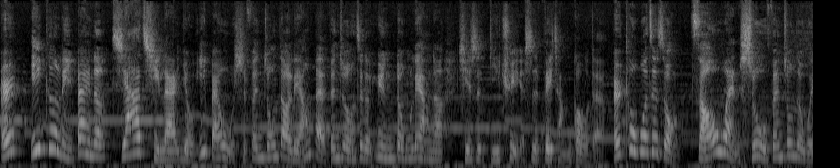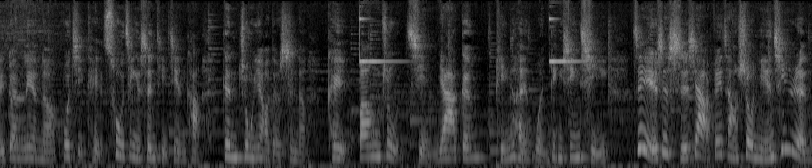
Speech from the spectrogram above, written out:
而一个礼拜呢，加起来有一百五十分钟到两百分钟的这个运动量呢，其实的确也是非常够的。而透过这种早晚十五分钟的微锻炼呢，不仅可以促进身体健康，更重要的是呢，可以帮助减压跟平衡稳定心情。这也是时下非常受年轻人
